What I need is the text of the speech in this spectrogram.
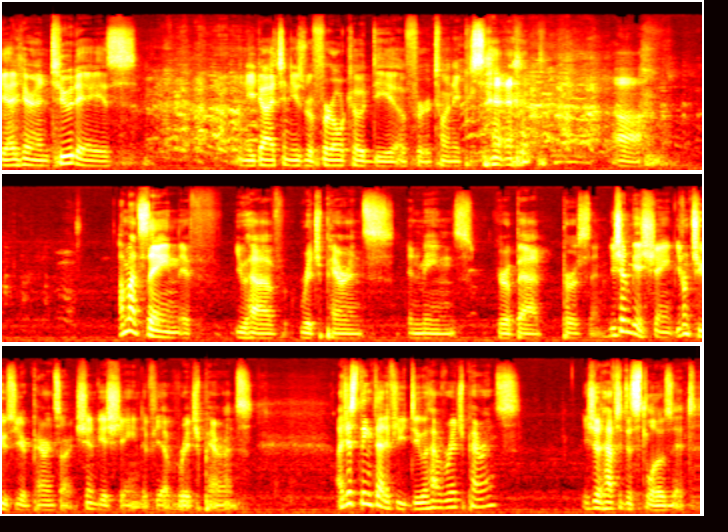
Get here in two days. And you guys can use referral code DIA for 20%. uh, I'm not saying if you have rich parents, it means you're a bad person. You shouldn't be ashamed. You don't choose who your parents are. You shouldn't be ashamed if you have rich parents. I just think that if you do have rich parents, you should have to disclose it.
